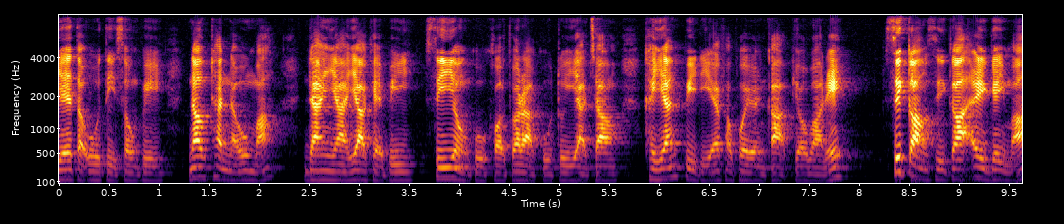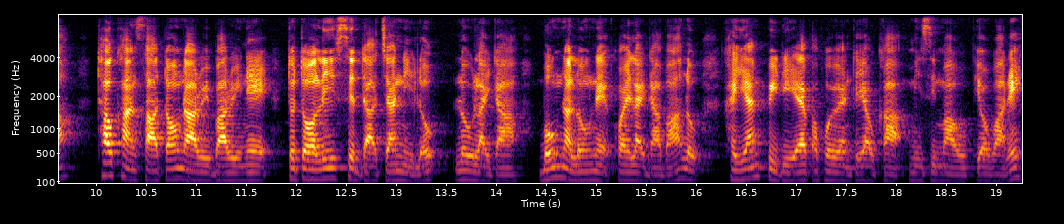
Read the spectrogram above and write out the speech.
ရဲတအူးတည်ဆုံပြီးနောက်ထပ်နှစ်ဦးမှာဒဏ်ရာရခဲ့ပြီးစီးရုံကိုခေါ်သွားတာကိုတွေ့ရကြောင်းခရမ်း PDF အဖွဲ့ဝင်ကပြောပါတယ်။စစ်ကောင်စီကအဲ့ဒီဂိတ်မှာ ထောက်ခံစာတောင်းတာတွေဘာတွေနဲ့တော်တော်လေးစစ်တာကြမ်းနေလို့လှုပ်လိုက်တာဘုံနှလုံးနဲ့ခွဲလိုက်တာပါလို့ခရမ်း PDF အဖွဲ့ဝင်တယောက်ကမီစီမာကိုပြောပါတယ်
